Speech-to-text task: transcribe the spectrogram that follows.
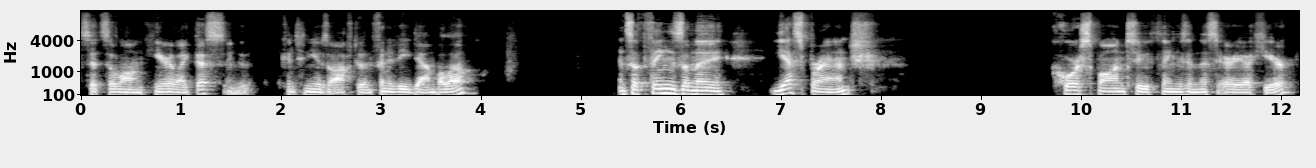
sits along here like this and continues off to infinity down below. And so things on the yes branch correspond to things in this area here.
